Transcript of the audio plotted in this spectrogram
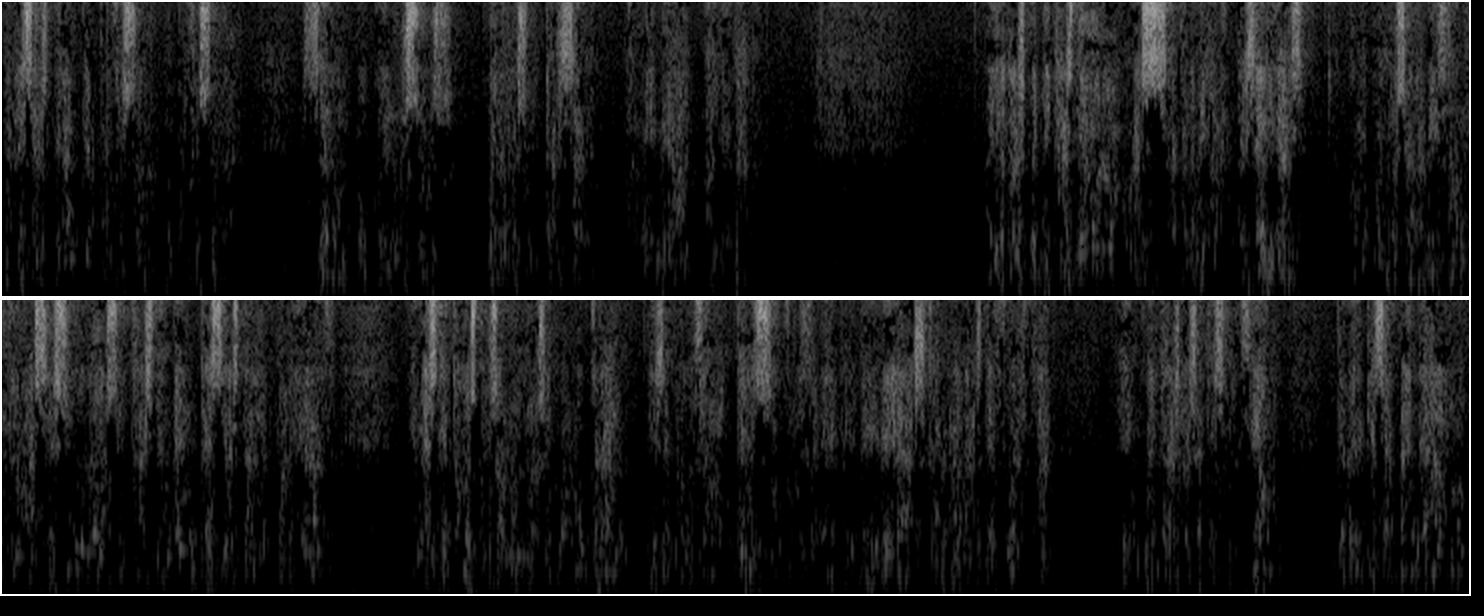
para ese aspirante a profesor o profesora. Ser un poco ilusos puede resultar sano. A mí me ha ayudado. Hay otras pepitas de oro más académicamente serias cuando se analizan temas sesudos y trascendentes y hasta de actualidad, y ves que todos tus alumnos se involucran y se produce un intenso cruce de, ideas cargadas de fuerza y encuentras la satisfacción de ver que se aprende algo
